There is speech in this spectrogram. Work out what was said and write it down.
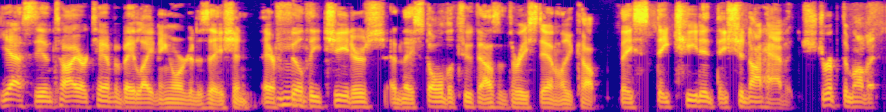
Yes, the entire Tampa Bay Lightning organization. They're mm. filthy cheaters, and they stole the 2003 Stanley Cup. They they cheated. They should not have it. Stripped them of it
